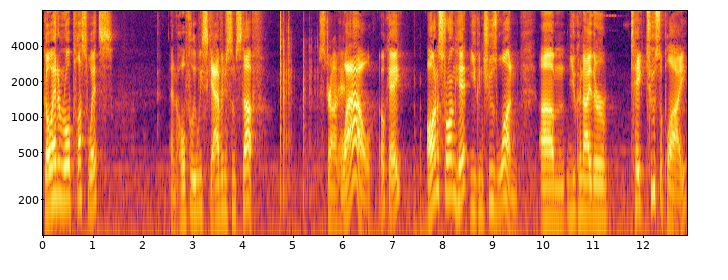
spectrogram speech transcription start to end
go ahead and roll plus Wits, and hopefully we scavenge some stuff. Strong hit. Wow. Okay. On a strong hit, you can choose one. Um, you can either take two supply,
